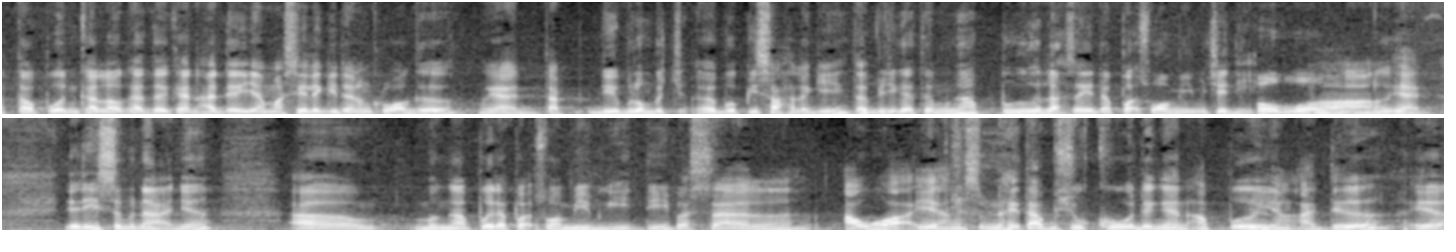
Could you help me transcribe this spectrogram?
Ataupun kalau katakan ada yang masih lagi dalam keluarga kan tapi dia belum eh, berpisah lagi tapi dia kata mengapalah saya dapat suami macam ni? Allah. Ha, kan. Jadi sebenarnya uh, mengapa dapat suami begini pasal awak yang sebenarnya tak bersyukur dengan apa yeah. yang ada ya.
